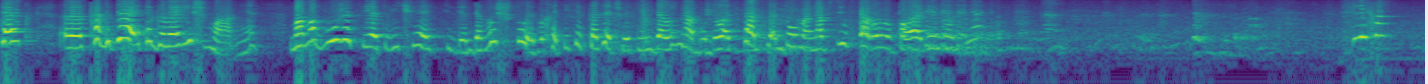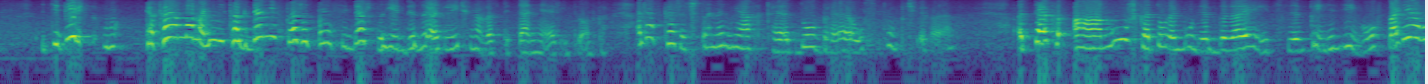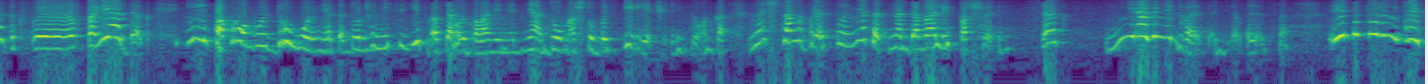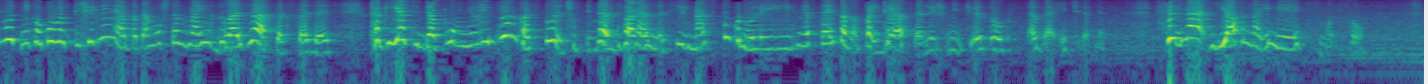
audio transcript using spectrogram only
Так, когда это говоришь маме, мама в ужасе отвечает тебе, да вы что, вы хотите сказать, что я с ним должна буду остаться дома на всю вторую половину дня? Слиха. Теперь такая мама никогда не скажет про себя, что ей безразлично воспитание ребенка. Она скажет, что она мягкая, добрая, уступчивая. Так, а муж, который будет говорить, приведи его в порядок, в порядок, и попробует другой метод. Он же не сидит во второй половине дня дома, чтобы стеречь ребенка. Значит, самый простой метод надавали по шее. Так? Ни разу не два это делается. И это тоже не производит никакого впечатления, потому что в моих глазах, так сказать, как я тебя помню ребенка, стоит, чтобы тебя два раза сильно стукнули и вместо этого поиграться лишний часок с товарищами. Цена явно имеет смысл.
